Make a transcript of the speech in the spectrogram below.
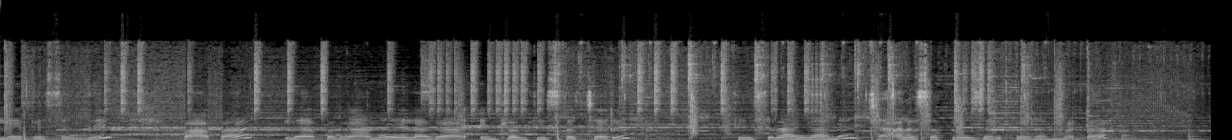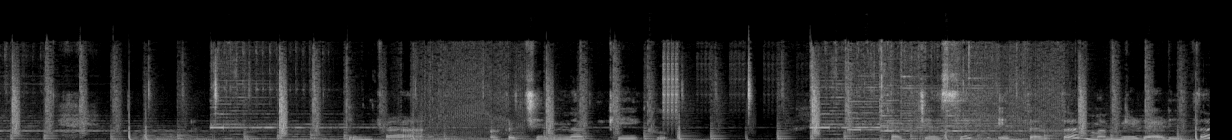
లేపేసింది. పాప లేపగానే ఇలాగా ఇంట్లోకి తీసుకొచ్చారు. తీసుకురాగానే చాలా సర్ప్రైజ్ అయిపోయారు అనమాట ఇంకా ఒక చిన్న కేకు కట్ చేసి ఇద్దరితో మమ్మీ డాడీతో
